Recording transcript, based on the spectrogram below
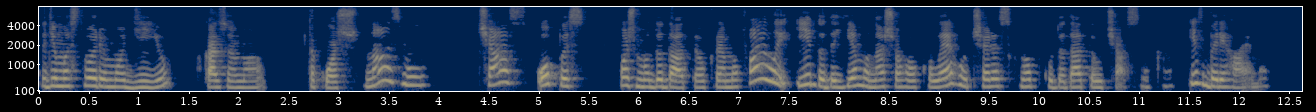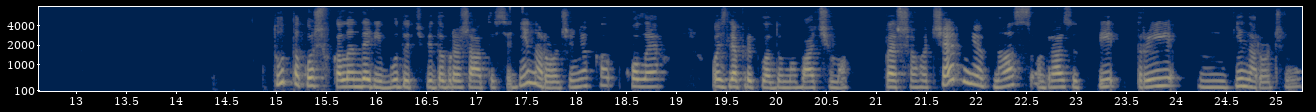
Тоді ми створюємо дію, вказуємо також назву, час, опис. Можемо додати окремо файли і додаємо нашого колегу через кнопку Додати учасника і зберігаємо. Тут також в календарі будуть відображатися дні народження колег. Ось, для прикладу, ми бачимо 1 червня в нас одразу 3 дні народження.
